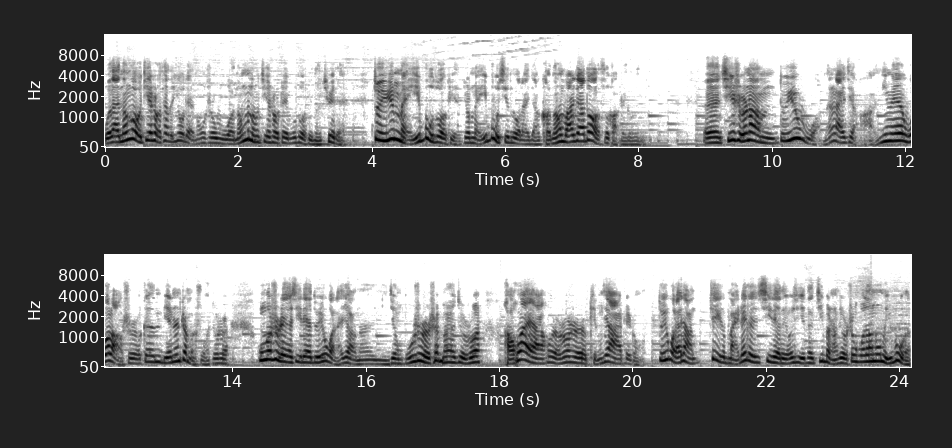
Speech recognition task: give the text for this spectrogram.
我在能够接受它的优点同时，我能不能接受这部作品的缺点？对于每一部作品，就是每一部新作来讲，可能玩家都要思考这个问题。呃，其实呢，对于我们来讲啊，因为我老是跟别人这么说，就是工作室这个系列对于我来讲呢，已经不是什么就是说好坏呀，或者说是评价这种。对于我来讲，这个买这个系列的游戏，那基本上就是生活当中的一部分，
